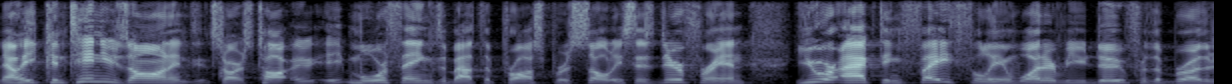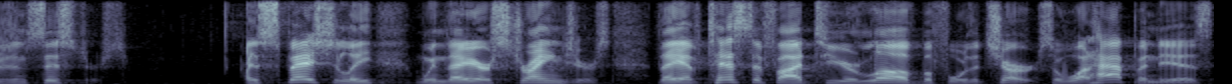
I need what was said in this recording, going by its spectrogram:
Now he continues on and starts talking uh, more things about the prosperous soul. He says, Dear friend, you are acting faithfully in whatever you do for the brothers and sisters, especially when they are strangers. They have testified to your love before the church. So what happened is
